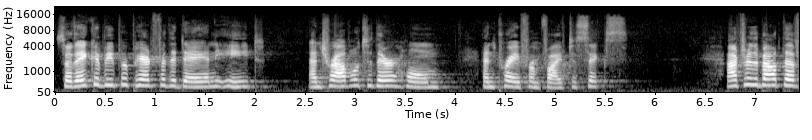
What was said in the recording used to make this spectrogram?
so they could be prepared for the day and eat and travel to their home and pray from 5 to 6. After about the,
